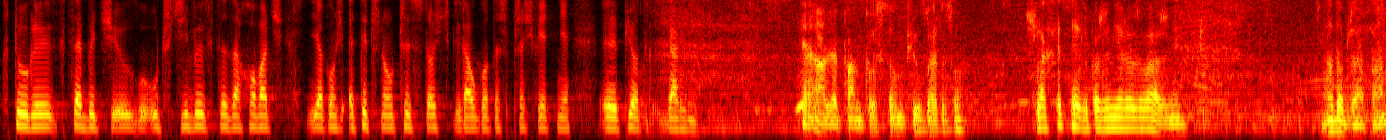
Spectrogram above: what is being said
który chce być y, uczciwy, chce zachować jakąś etyczną czystość. Grał go też prześwietnie y, Piotr Garlicki. Nie, ale pan postąpił bardzo szlachetnie, tylko że nierozważnie. No dobrze, a pan?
